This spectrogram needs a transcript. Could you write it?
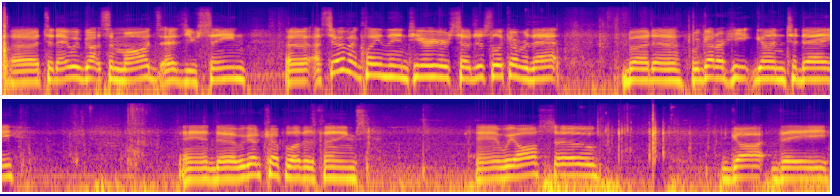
Uh, today we've got some mods as you've seen. Uh, I still haven't cleaned the interior so just look over that. But uh, we got our heat gun today and uh, we got a couple other things. And we also got the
